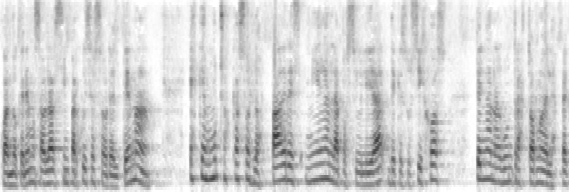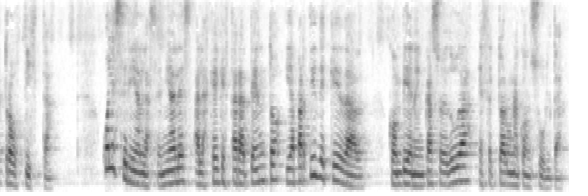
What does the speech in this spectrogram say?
cuando queremos hablar sin perjuicio sobre el tema es que en muchos casos los padres niegan la posibilidad de que sus hijos tengan algún trastorno del espectro autista ¿Cuáles serían las señales a las que hay que estar atento y a partir de qué edad conviene, en caso de duda, efectuar una consulta?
